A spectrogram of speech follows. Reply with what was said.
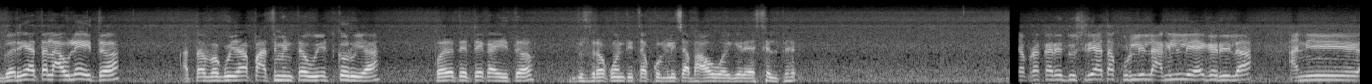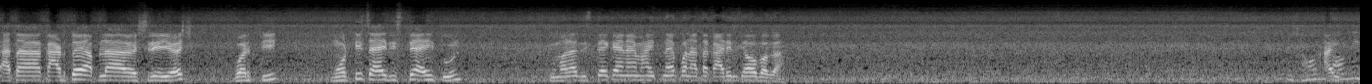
घरी आता लावले इथं. आता बघूया पाच मिनटं वेट करूया. परत येते का इथं? दुसरा कोणतीचा कुर्लीचा भाव वगैरे असेल तर. अशा प्रकारे दुसरी आता कुर्ली लागलेली आहे घरीला आणि आता काढतोय आपला श्रेयश वरती. मोठीच आहे दिसते आहे इथून. तुम्हाला दिसते काय नाही माहीत नाही पण आता काढेल तेव्हा बघा. आई.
